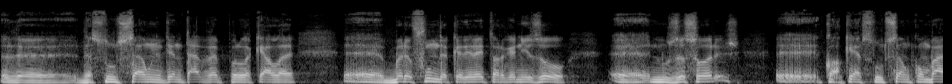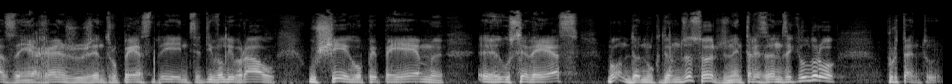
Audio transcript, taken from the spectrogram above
da, da solução intentada por aquela uh, barafunda que a direita organizou uh, nos Açores, qualquer solução com base em arranjos entre o PSD, a Iniciativa Liberal, o Chega, o PPM, o CDS, bom, deu no que deu nos Açores, nem três anos aquilo durou. Portanto,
